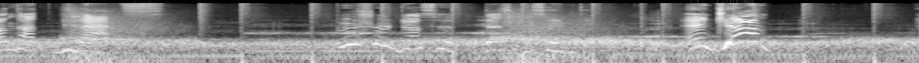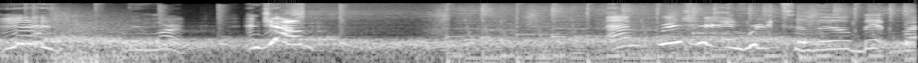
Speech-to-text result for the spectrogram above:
on that glass. Pretty sure that's, it, that's the same thing. And jump! Didn't work. And jump! I'm pretty sure it works a little bit, but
